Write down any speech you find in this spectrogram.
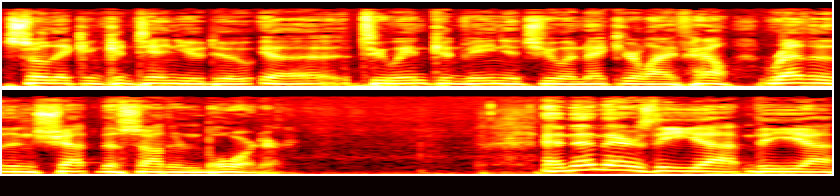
so they can continue to uh, to inconvenience you and make your life hell, rather than shut the southern border. And then there's the uh, the uh,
